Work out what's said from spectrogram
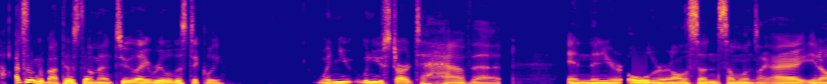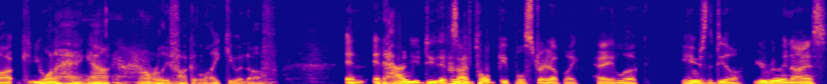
I was thinking about this though, man, too. Like realistically, when you when you start to have that, and then you're older, and all of a sudden someone's like, "Hey, you know, you want to hang out? I don't really fucking like you enough." And and how do you do that? Because I've hmm. told people straight up, like, "Hey, look, here's the deal. You're really nice,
